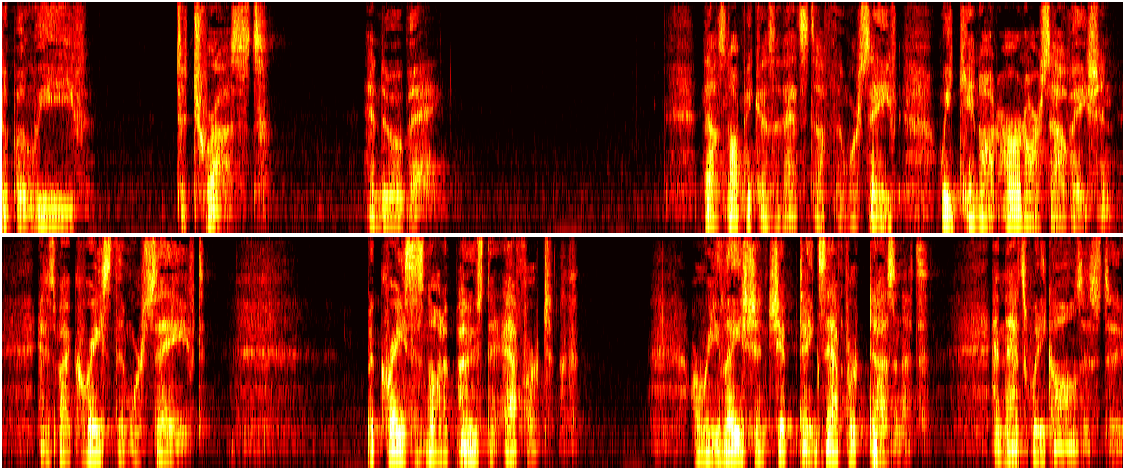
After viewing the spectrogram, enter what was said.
To believe, to trust, and to obey. Now, it's not because of that stuff that we're saved. We cannot earn our salvation. It is by grace that we're saved. But grace is not opposed to effort. A relationship takes effort, doesn't it? And that's what he calls us to.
